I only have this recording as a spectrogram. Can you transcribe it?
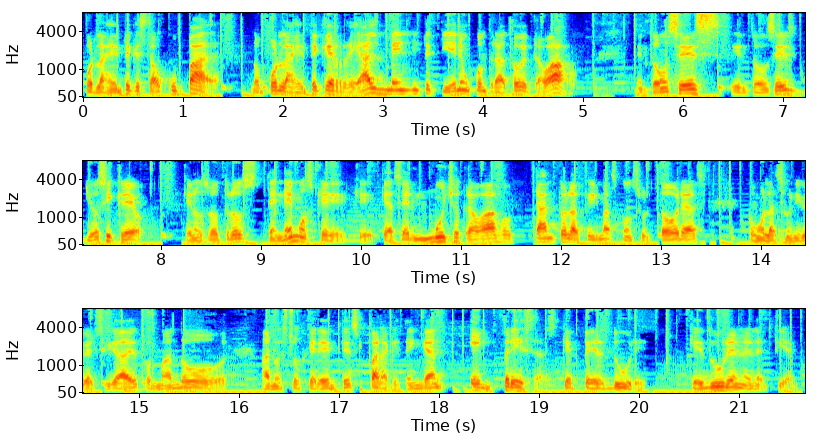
por la gente que está ocupada, no por la gente que realmente tiene un contrato de trabajo. Entonces, entonces yo sí creo que nosotros tenemos que, hacer mucho trabajo, tanto las firmas consultoras como las universidades, formando a nuestros gerentes para que tengan empresas que perduren, que duren en el tiempo.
